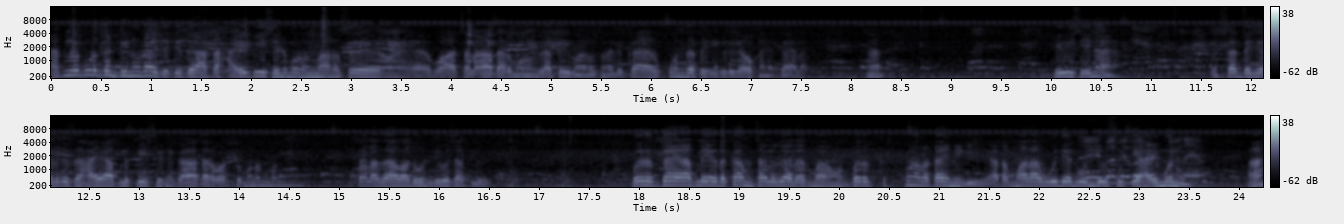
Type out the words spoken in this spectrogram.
आपल्याला कुठं कंटिन्यू राहायचं? तिथं आता हाय पेशंट म्हणून माणूस बा चला आधार म्हणून जातोय माणूस नाही काय कोण जातं तिकडे दवाखान्यात कायला हां? ते विषय ना. पण सध्याच्याला कसं हाय आपलं पेशंट का आधार वाटतो म्हणून मग चला जावा दोन दिवस आपलं. परत काय आपलं एकदा काम चालू झालं मग परत कोणाला टायमिंग आहे? आता मला उद्या दोन दिवस सुट्टी आहे म्हणून. हां?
